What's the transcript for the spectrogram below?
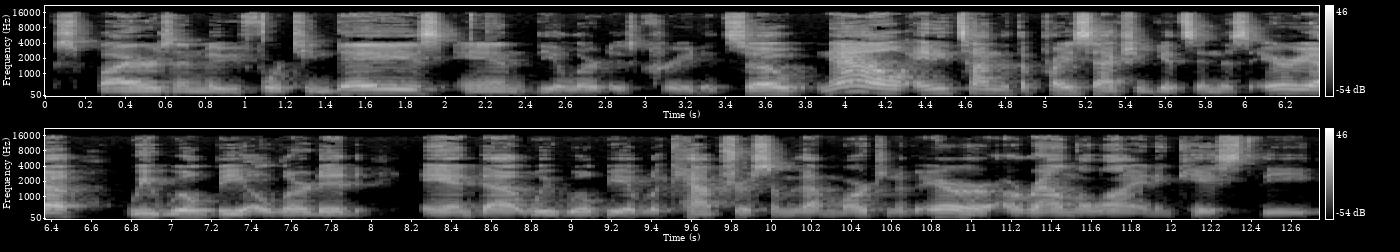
expires in maybe 14 days and the alert is created. So now anytime that the price action gets in this area, we will be alerted and uh, we will be able to capture some of that margin of error around the line in case the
